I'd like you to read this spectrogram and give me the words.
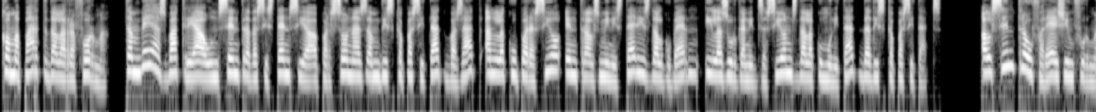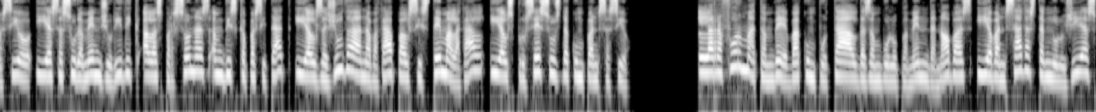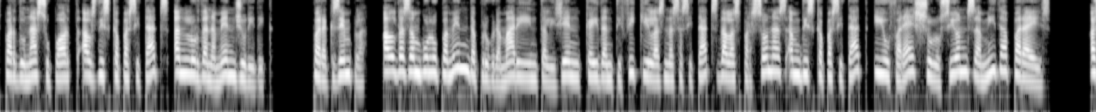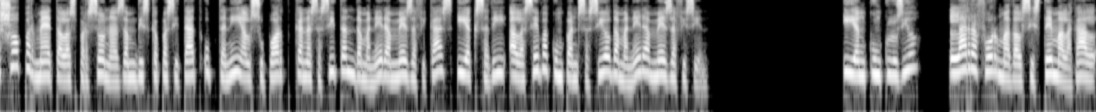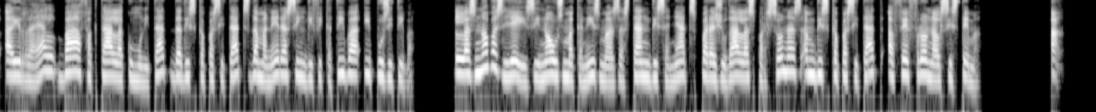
Com a part de la reforma, també es va crear un centre d'assistència a persones amb discapacitat basat en la cooperació entre els ministeris del govern i les organitzacions de la comunitat de discapacitats. El centre ofereix informació i assessorament jurídic a les persones amb discapacitat i els ajuda a navegar pel sistema legal i els processos de compensació. La reforma també va comportar el desenvolupament de noves i avançades tecnologies per donar suport als discapacitats en l'ordenament jurídic. Per exemple, el desenvolupament de programari intel·ligent que identifiqui les necessitats de les persones amb discapacitat i ofereix solucions a mida per a ells. Això permet a les persones amb discapacitat obtenir el suport que necessiten de manera més eficaç i accedir a la seva compensació de manera més eficient. I en conclusió, la reforma del sistema legal a Israel va afectar la comunitat de discapacitats de manera significativa i positiva. Les noves lleis i nous mecanismes estan dissenyats per ajudar les persones amb discapacitat a fer front al sistema,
